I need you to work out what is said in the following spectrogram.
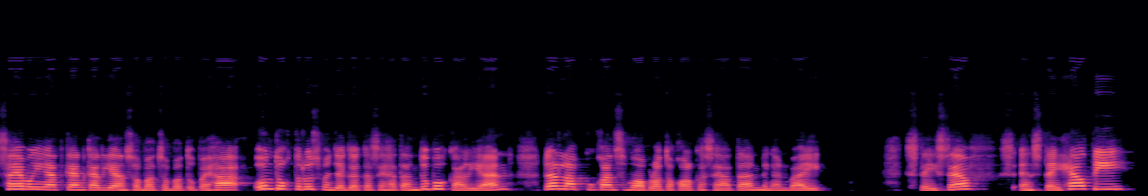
saya mengingatkan kalian sobat-sobat UPH untuk terus menjaga kesehatan tubuh kalian dan lakukan semua protokol kesehatan dengan baik. Stay safe and stay healthy.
